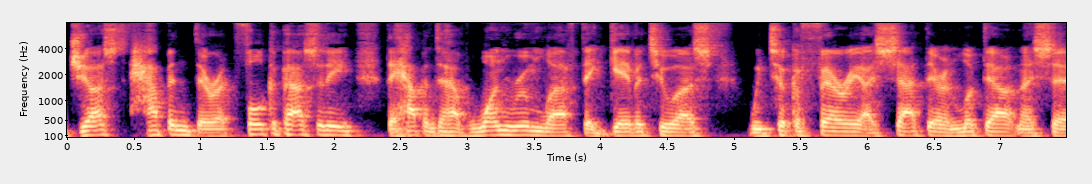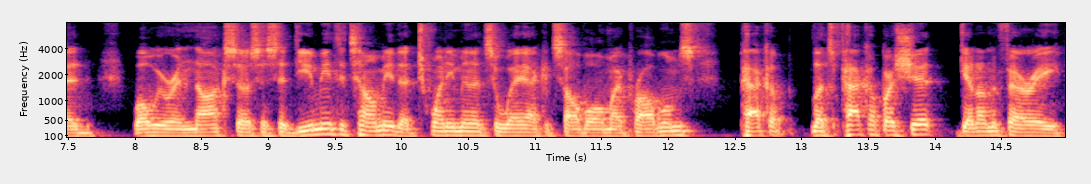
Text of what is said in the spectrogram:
Just happened. They're at full capacity. They happen to have one room left. They gave it to us. We took a ferry. I sat there and looked out and I said, while we were in Naxos, I said, Do you mean to tell me that 20 minutes away I could solve all my problems? Pack up, let's pack up our shit, get on the ferry,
